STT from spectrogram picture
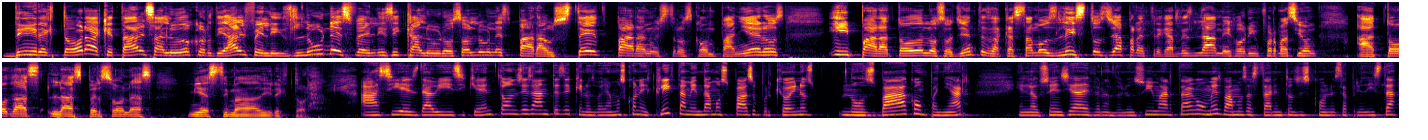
Directora, ¿qué tal? Saludo cordial, feliz lunes, feliz y caluroso lunes para usted, para nuestros compañeros y para todos los oyentes. Acá estamos listos ya para entregarles la mejor información a todas las personas, mi estimada directora. Así es, David. Si quiere entonces, antes de que nos vayamos con el clic, también damos paso porque hoy nos, nos va a acompañar en la ausencia de Fernando Alonso y Marta Gómez, vamos a estar entonces con nuestra periodista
